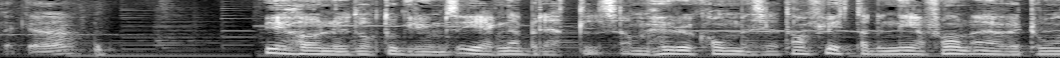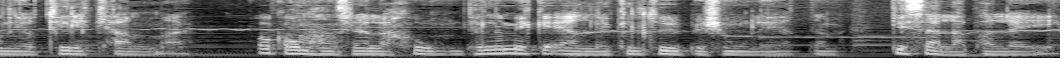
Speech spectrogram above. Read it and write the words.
Tackar. Vi hör nu Dr. Gryms egna berättelse om hur det kommer sig att han flyttade ner från Övertorneå till Kalmar och om hans relation till den mycket äldre kulturpersonligheten Gisella Palej.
